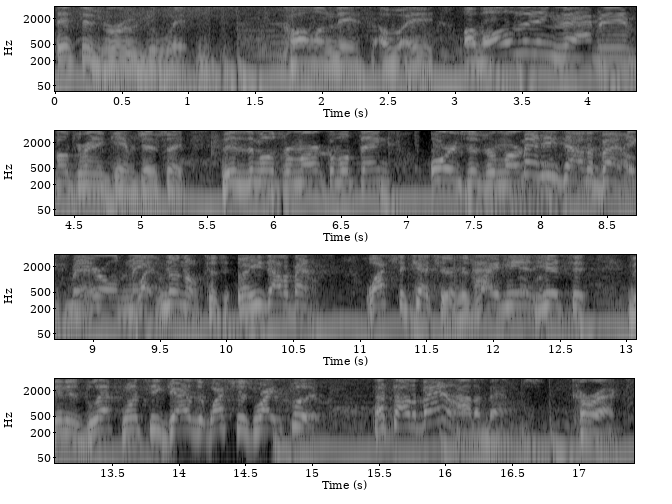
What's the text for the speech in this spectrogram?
This is rude to Witten. Calling this, of, of all the things that happened in NFL training camps yesterday, this is the most remarkable thing, or it's just remarkable? Man, he's out of bounds, man. 60-year-old man. Like, no, no, because he's out of bounds. Watch the catcher. here. His right hand hits it, then his left, once he gathers it, watch his right foot. That's out of bounds. Out of bounds. Correct.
